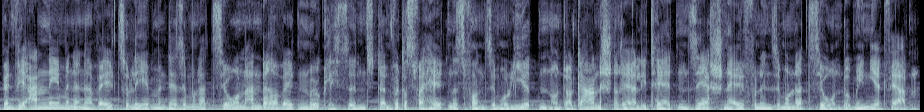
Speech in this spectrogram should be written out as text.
Wenn wir annehmen, in einer Welt zu leben, in der Simulationen anderer Welten möglich sind, dann wird das Verhältnis von simulierten und organischen Realitäten sehr schnell von den Simulationen dominiert werden.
